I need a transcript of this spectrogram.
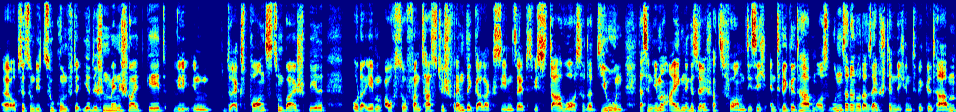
äh, ob es jetzt um die Zukunft der irdischen Menschheit geht, wie in The Expanse zum Beispiel, oder eben auch so fantastisch fremde Galaxien selbst wie Star Wars oder Dune. Das sind immer eigene Gesellschaftsformen, die sich entwickelt haben aus unseren oder selbstständig entwickelt haben.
